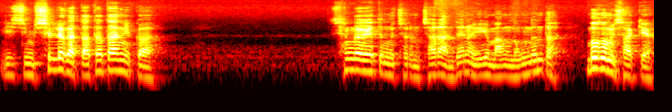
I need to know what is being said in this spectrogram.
이 지금 실내가 따뜻하니까 생각했던 것처럼 잘 안 되네. 이게 막 녹는다. 먹으면서 할게요.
